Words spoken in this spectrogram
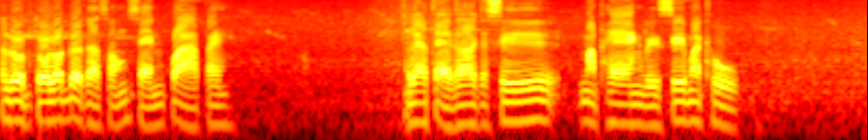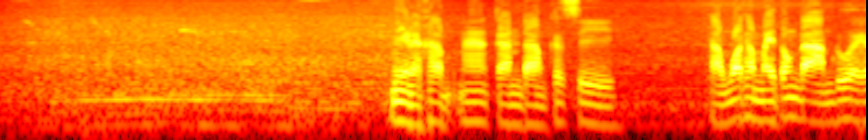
ถ้ารวมตัวรถด้วยก็สองแสนกว่าไป แล้วแต่เราจะซื้อมาแพงหรือซื้อมาถูก นี่นะครับนะการดามกระซีถามว่าทำไมต้องดามด้วย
